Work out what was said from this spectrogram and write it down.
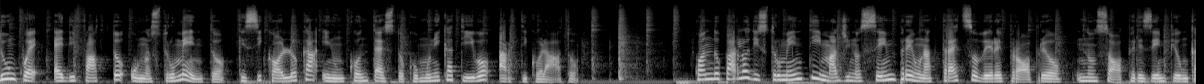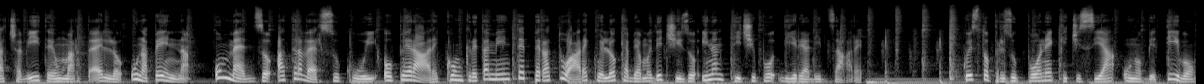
Dunque è di fatto uno strumento che si colloca in un contesto comunicativo articolato. Quando parlo di strumenti immagino sempre un attrezzo vero e proprio, non so, per esempio un cacciavite, un martello, una penna, un mezzo attraverso cui operare concretamente per attuare quello che abbiamo deciso in anticipo di realizzare. Questo presuppone che ci sia un obiettivo,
